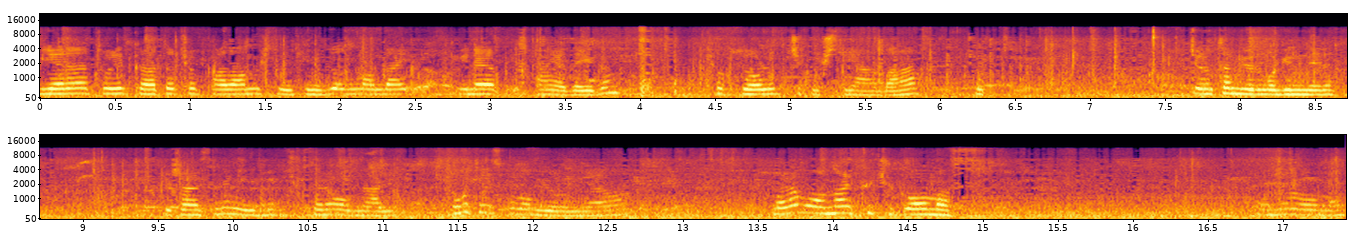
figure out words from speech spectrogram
Bir ara tuvalet kağıtları çok pahalanmıştı ülkemizde. O zaman ben yine İspanya'daydım. Çok zorluk çıkmıştı yani bana. Çok hiç unutamıyorum o günleri. Geçen sene miydi? Bir buçuk sene oldu neredeyse. Domates bulamıyorum ya. Var ama onlar küçük olmaz. Onlar olmaz.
